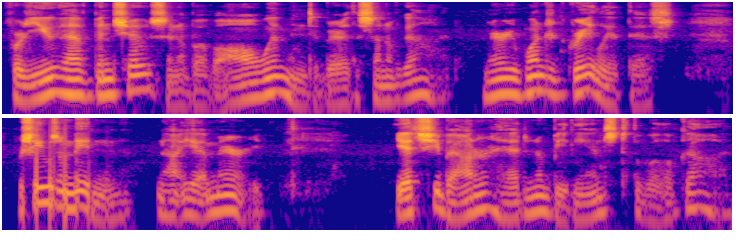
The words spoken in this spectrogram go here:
for you have been chosen above all women to bear the Son of God. Mary wondered greatly at this, for she was a maiden, not yet married. Yet she bowed her head in obedience to the will of God,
